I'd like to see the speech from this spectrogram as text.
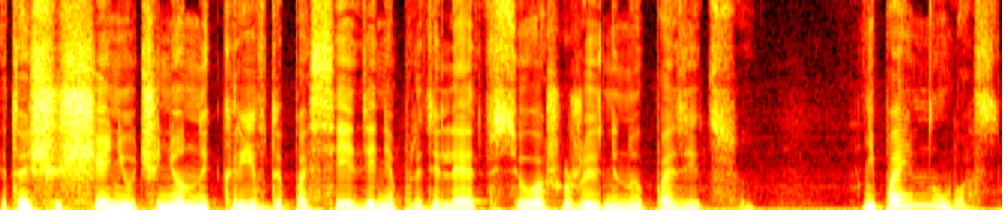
Это ощущение учиненной кривды по сей день определяет всю вашу жизненную позицию. Не пойму вас.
